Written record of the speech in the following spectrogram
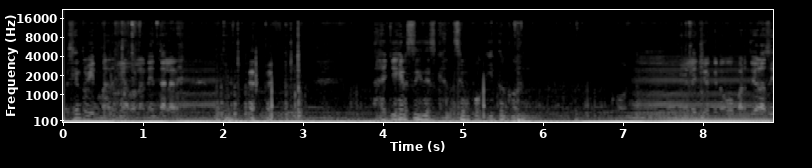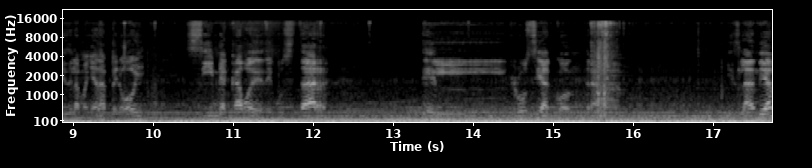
Me siento bien madreado, la neta, la Ayer sí descansé un poquito con, con el hecho de que no hubo partido a las 6 de la mañana, pero hoy sí me acabo de degustar el Rusia contra Islandia,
